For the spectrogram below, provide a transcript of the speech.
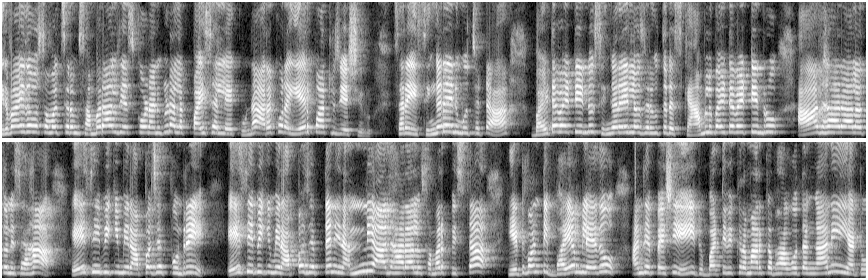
ఇరవై ఐదవ సంవత్సరం సంబరాలు చేసుకోవడానికి కూడా వాళ్ళకి పైసలు లేకుండా అరకొర ఏర్పాట్లు చేసిర్రు. సరే ఈ సింగరేణి ముచ్చట బయట పెట్టిండు సింగరేణిలో జరుగుతున్న స్కామ్లు బయట పెట్టిండ్రు. ఆధారాలతోని సహా ఏసీబీకి మీరు అప్పచెప్పుండ్రి ఏసీబీకి మీరు అప్పచెప్తే నేను అన్ని ఆధారాలు సమర్పిస్తా ఎటువంటి భయం లేదు అని చెప్పేసి ఇటు బట్టి విక్రమార్క భాగవతం కానీ అటు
